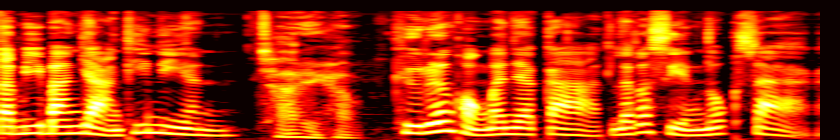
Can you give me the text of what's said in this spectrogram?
แต่มีบางอย่างที่เนียน ใช่ครับ คือเรื่องของบรรยากาศแล้วก็เสียงนกแสก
